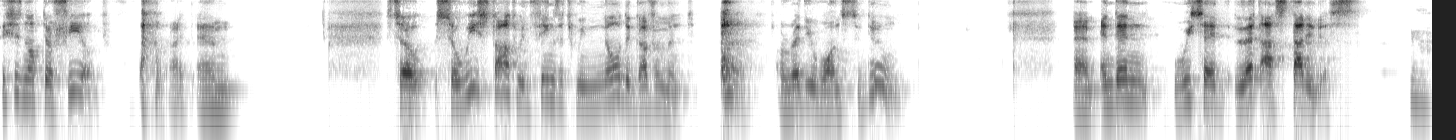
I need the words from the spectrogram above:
this is not their field, right? And so, so we start with things that we know the government already wants to do. Um, and then we said, let us study this, mm.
